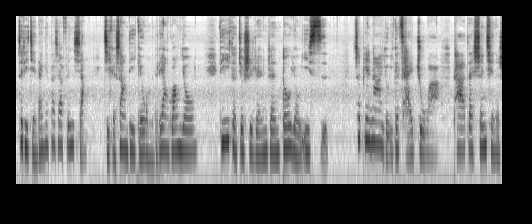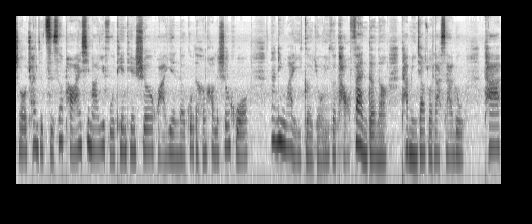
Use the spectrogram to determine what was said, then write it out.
这里简单跟大家分享几个上帝给我们的亮光哟。第一个就是人人都有一死。这边呢、有一个财主啊，他在生前的时候穿着紫色袍和细麻衣服，天天奢华宴乐，过得很好的生活。那另外一个有一个讨饭的呢，他名叫做拉撒路，他。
